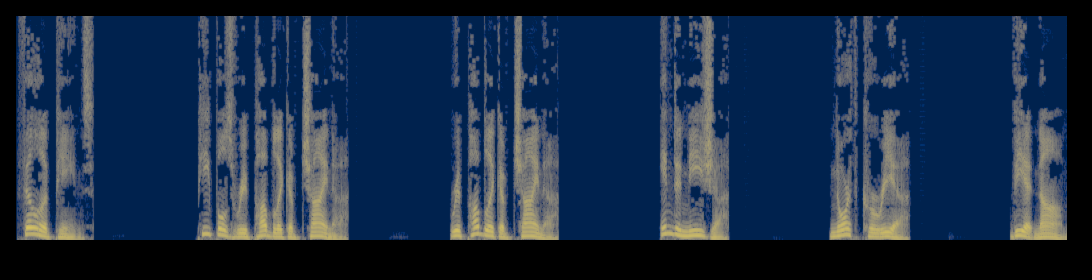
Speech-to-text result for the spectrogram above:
Philippines People's Republic of China Republic of China Indonesia North Korea Vietnam.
